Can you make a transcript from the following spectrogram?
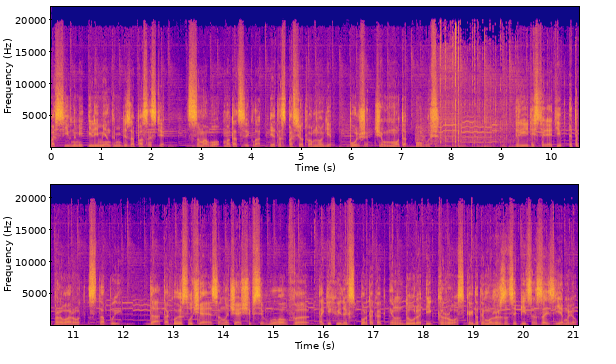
пассивными элементами безопасности самого мотоцикла. Это спасет вам ноги больше, чем мотообувь. Третий стереотип – это проворот стопы. Да, такое случается, но чаще всего в таких видах спорта, как эндуро и кросс, когда ты можешь зацепиться за землю,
